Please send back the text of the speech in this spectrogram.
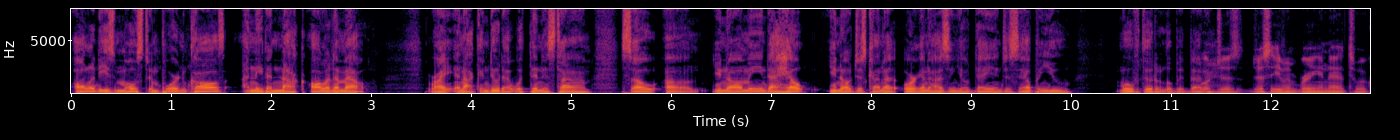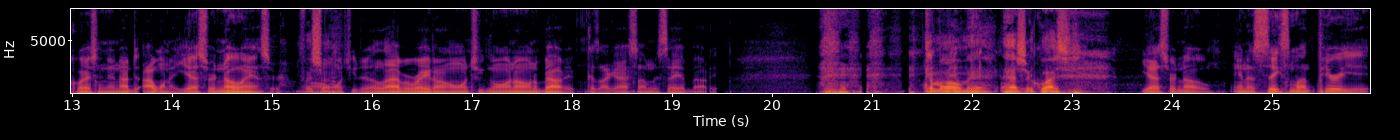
all of these most important calls, I need to knock all of them out. Right. And I can do that within this time. So um, you know what I mean? That help, you know, just kind of organizing your day and just helping you move through it a little bit better. Well, just just even bringing that to a question, and I, I want a yes or no answer. For I sure. I want you to elaborate. I don't want you going on about it because I got something to say about it. Come on, man. Ask your question. Yes or no? In a six month period,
